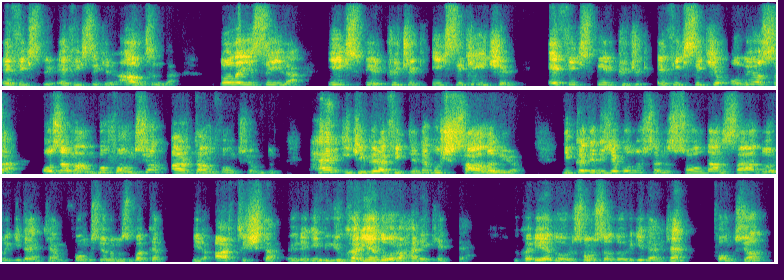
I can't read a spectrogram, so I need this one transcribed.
fx1 fx2'nin altında. Dolayısıyla x1 küçük x2 için fx1 küçük fx2 oluyorsa o zaman bu fonksiyon artan fonksiyondur. Her iki grafikte de bu sağlanıyor. Dikkat edecek olursanız soldan sağa doğru giderken fonksiyonumuz bakın bir artışta. Öyle değil mi? Yukarıya doğru harekette. Yukarıya doğru, sonsuza doğru giderken fonksiyon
